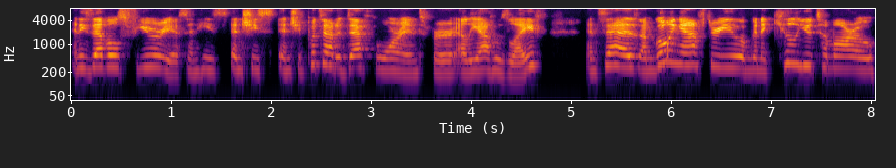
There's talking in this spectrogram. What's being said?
And Izebel's furious, and he's and she's and she puts out a death warrant for Eliyahu's life and says, "I'm going after you. I'm going to kill you tomorrow.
